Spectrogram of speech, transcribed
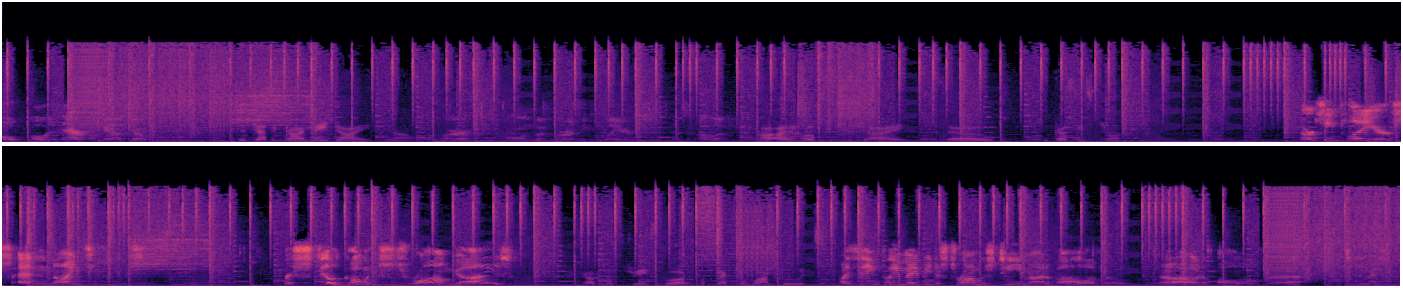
Oh, oh, it's there. Okay, let's go. This just a guy may die now. We're only with worthy players. That's an unlucky I, uh, I hope he die, though, because he's strong. 13 players and 9 teams. We're still going strong, guys. Sharpness three squad, protection one boot. I think we may be the strongest team out of all of them. No, out of all of the teams.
